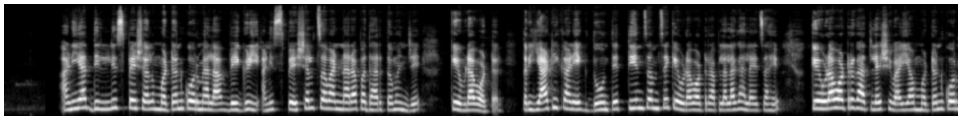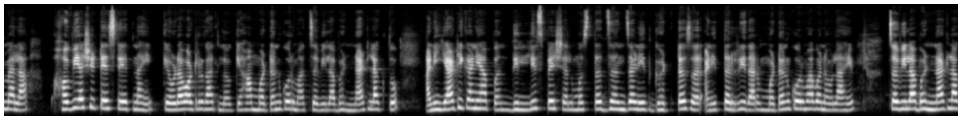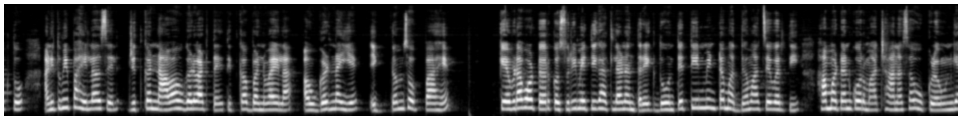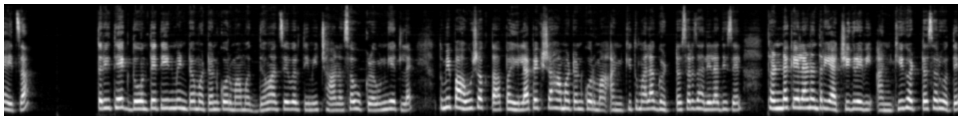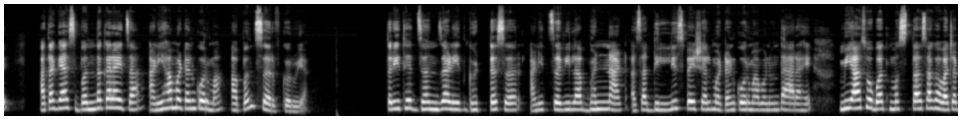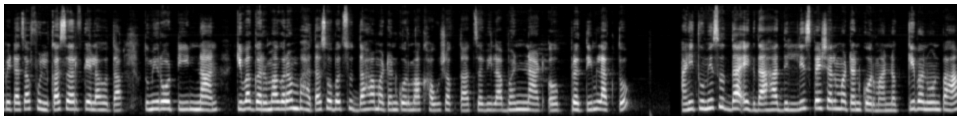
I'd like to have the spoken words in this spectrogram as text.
आणि या दिल्ली स्पेशल मटन कोरम्याला वेगळी आणि स्पेशल चव आणणारा पदार्थ म्हणजे केवडा वॉटर तर या ठिकाणी एक दोन ते तीन चमचे केवडा वॉटर आपल्याला घालायचं आहे. केवडा वॉटर घातल्याशिवाय या मटन कोरम्याला हवी अशी टेस्ट येत नाही. केवडा वॉटर घातलं की हा मटन कोरमा चवीला भन्नाट लागतो. आणि या ठिकाणी आपण दिल्ली स्पेशल मस्त झणझणीत घट्टसर आणि तर्रीदार मटन कोरमा बनवला आहे. चवीला भन्नाट लागतो आणि तुम्ही पाहिलं असेल जितकं नाव अवघड वाटतंय तितकं बनवायला अवघड नाही आहे एकदम सोपं आहे. केवडा वॉटर कसुरी मेथी घातल्यानंतर एक दोन ते तीन मिनटं मध्यम आचेवरती हा मटण कोरमा छान असा उकळवून घ्यायचा. तर इथे एक दोन ते तीन मिनटं मटण कोरमा मध्यम आचेवरती मी छान असा उकळवून घेतला आहे तुम्ही पाहू शकता पहिल्यापेक्षा हा मटण कोरमा आणखी तुम्हाला घट्टसर झालेला दिसेल. थंड केल्यानंतर याची ग्रेव्ही आणखी घट्टसर होते. आता गॅस बंद करायचा आणि हा मटण कोरमा आपण सर्व करूया. तर इथे झणझणीत घट्टसर आणि चवीला भन्नाट असा दिल्ली स्पेशल मटण कोरमा बनून तयार आहे. मी यासोबत मस्त असा गव्हाच्या पिठाचा फुलका सर्व केला होता. तुम्ही रोटी नान किंवा गरमागरम भातासोबत सुद्धा हा मटण कोरमा खाऊ शकता. चवीला भन्नाट अप्रतिम लागतो. आणि तुम्हीसुद्धा एकदा हा दिल्ली स्पेशल मटण कोरमा नक्की बनवून पहा.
